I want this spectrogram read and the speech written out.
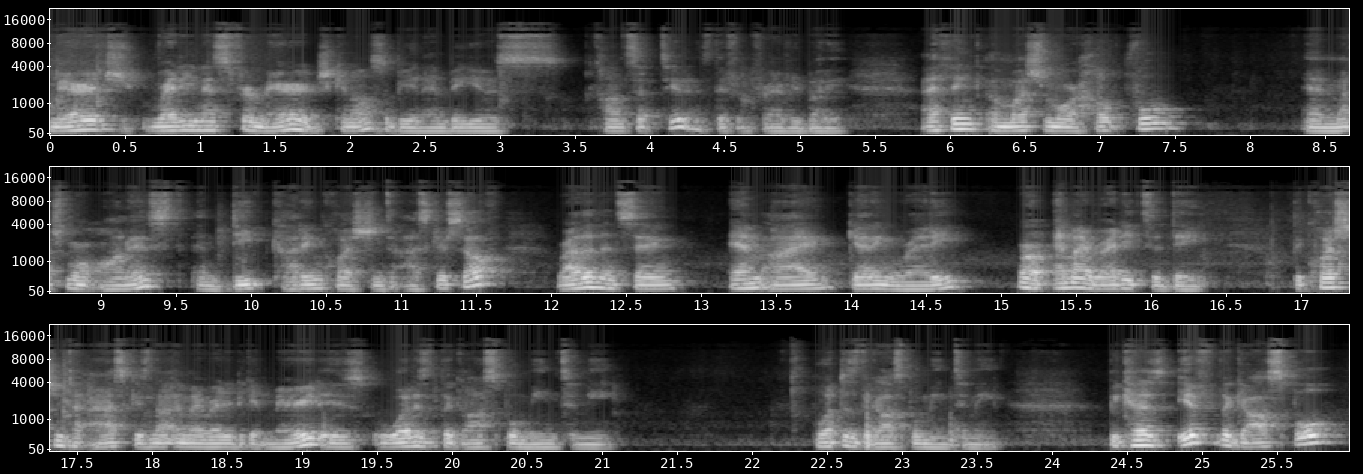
marriage readiness for marriage can also be an ambiguous concept too. It's different for everybody. I think a much more helpful and much more honest and deep cutting question to ask yourself rather than saying, Am I getting ready or am I ready to date? The question to ask is not, Am I ready to get married? is, What does the gospel mean to me? What does the gospel mean to me? Because if the gospel,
